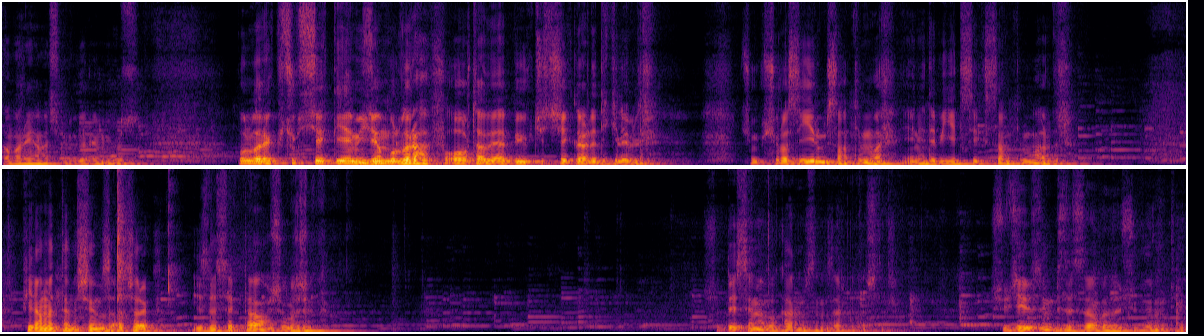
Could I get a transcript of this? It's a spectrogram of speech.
Kamera yanaşmıyor, göremiyoruz. Buralara küçük çiçek diyemeyeceğim. Buralara hafif orta veya büyük çiçekler de dikilebilir. Çünkü şurası 20 santim var. Eni de bir 7-8 santim vardır. Filamentten ışığımızı açarak izlesek daha hoş olacak. Şu desene bakar mısınız arkadaşlar? Şu cevizin bize sağladığı şu görüntüyü.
